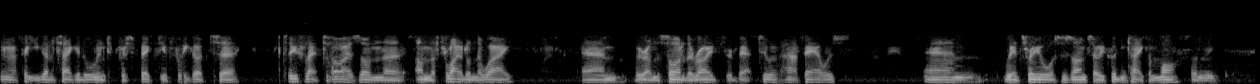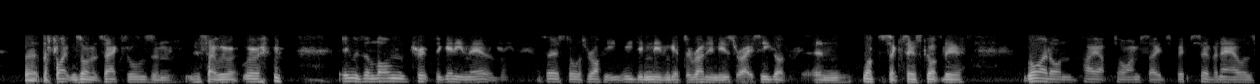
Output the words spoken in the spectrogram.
I think you've got to take it all into perspective. We got uh, two flat tyres on the on the float on the way. Um, we were on the side of the road for about two and a half hours. Um, we had three horses on, so we couldn't take them off, and the, the float was on its axles, and so we were. We were it was a long trip to get him there. The first horse, Rocky, he didn't even get to run in his race. He got and to Success got there right on pay up time, so he'd spent seven hours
